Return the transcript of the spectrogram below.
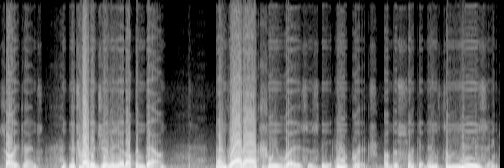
Sorry, James. You try to jimmy it up and down, and that actually raises the amperage of the circuit, and it's amazing.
